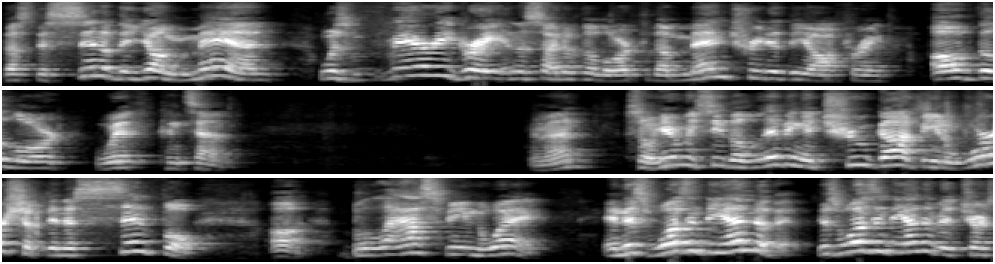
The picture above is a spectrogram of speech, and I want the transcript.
Thus the sin of the young man was very great in the sight of the Lord, for the men treated the offering of the Lord with contempt. Amen? So here we see the living and true God being worshiped in a sinful, uh, blasphemed way. And this wasn't the end of it. This wasn't the end of it, church.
